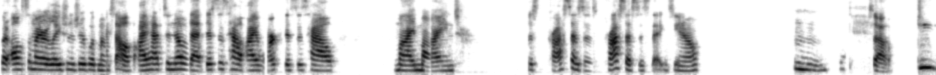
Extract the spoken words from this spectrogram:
but also my relationship with myself. I have to know that this is how I work. This is how my mind just processes processes things, you know. Mm-hmm. So do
